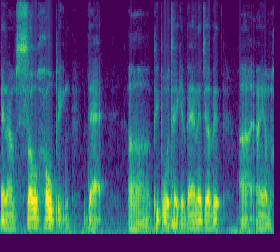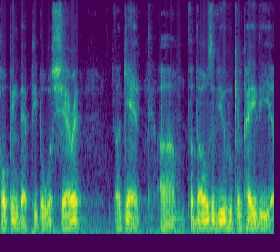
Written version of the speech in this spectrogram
And I'm so hoping that uh, people will take advantage of it. Uh, I am hoping that people will share it. Again, um, for those of you who can pay the uh,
